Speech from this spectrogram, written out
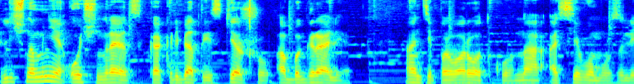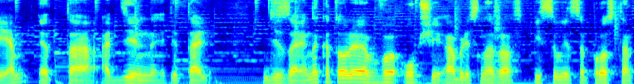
Лично мне очень нравится, как ребята из Кершу обыграли антипроворотку на осевом узле. Это отдельная деталь дизайна, которая в общий абрис ножа вписывается просто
